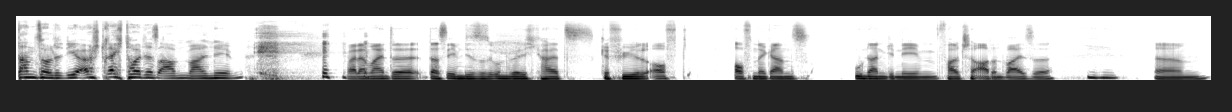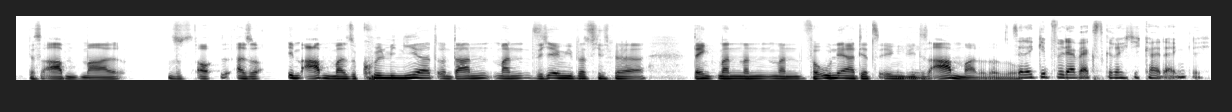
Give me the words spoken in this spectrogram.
dann solltet ihr erst recht heute das Abendmahl nehmen. Weil er meinte, dass eben dieses Unwürdigkeitsgefühl oft auf eine ganz unangenehm falsche Art und Weise ähm, das Abendmahl, also im Abendmahl so kulminiert und dann man sich irgendwie plötzlich nicht mehr denkt, man, man, man verunehrt jetzt irgendwie das Abendmahl oder so. Das ist ja der Gipfel der Werksgerechtigkeit eigentlich.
